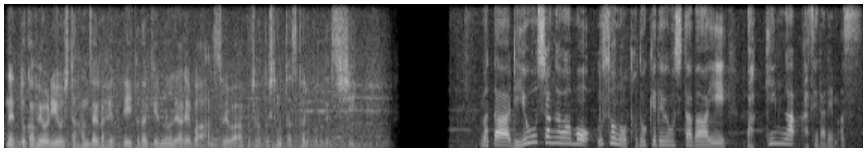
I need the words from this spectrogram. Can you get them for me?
ネットカフェを利用した犯罪が減っていただけるのであればそれはこちらとしても助かることですし。また利用者側も嘘の届け出をした場合罰金が課せられます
